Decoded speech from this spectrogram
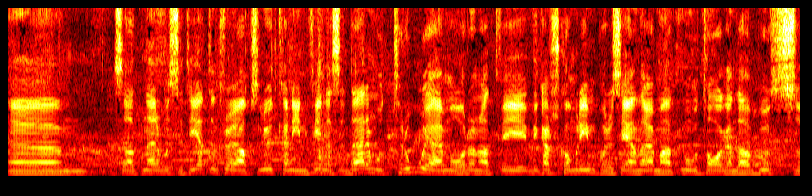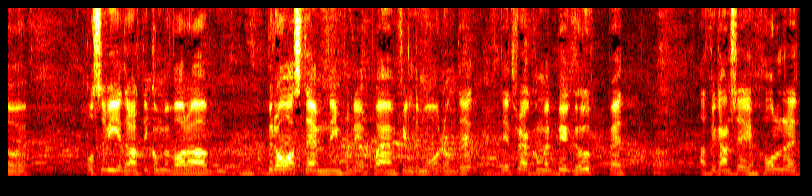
Um, så att nervositeten tror jag absolut kan infinna sig. Däremot tror jag imorgon att vi, vi kanske kommer in på det senare med att mottagande av buss och, och så vidare, att det kommer vara bra stämning på, på Anfield imorgon. Det, det tror jag kommer bygga upp ett, att vi kanske håller ett,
